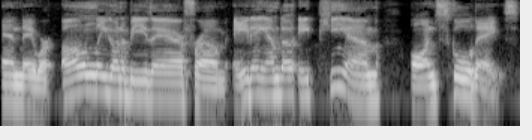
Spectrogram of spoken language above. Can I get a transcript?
and they were only going to be there from 8 a.m. to 8 p.m. on school days.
